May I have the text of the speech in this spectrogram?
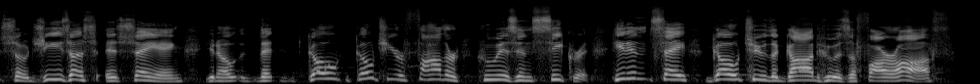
so Jesus is saying, you know, that go go to your father who is in secret. He didn't say go to the God who is afar off.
